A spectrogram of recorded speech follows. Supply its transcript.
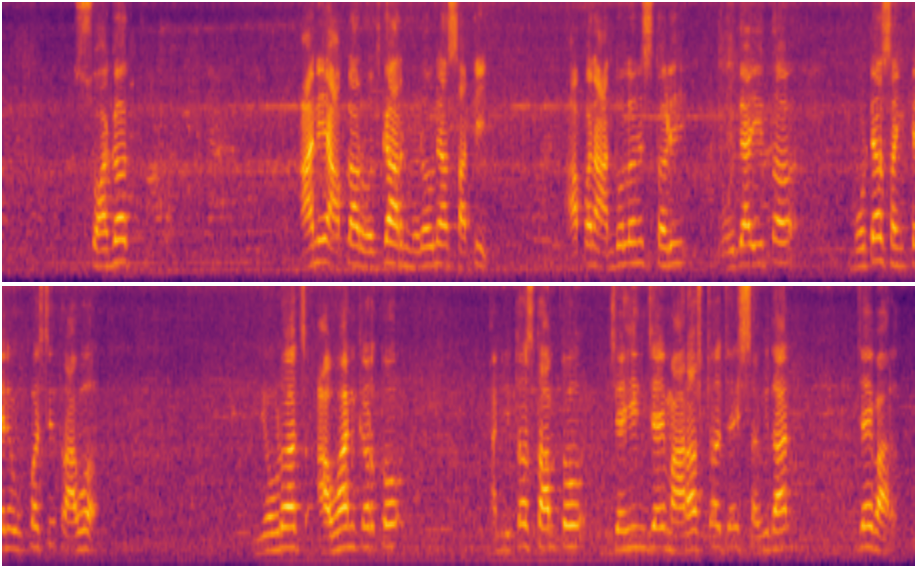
स्वागत आणि आपला रोजगार मिळवण्यासाठी आपण आंदोलनस्थळी उद्या इथं मोठ्या संख्येने उपस्थित राहावं एवढंच आव्हान करतो आणि इथंच थांबतो. जय हिंद जय महाराष्ट्र जय संविधान जय भारत.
